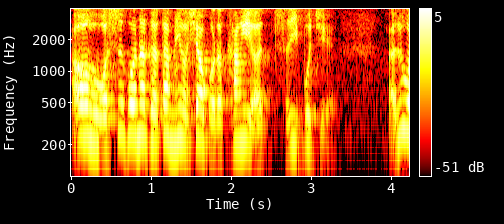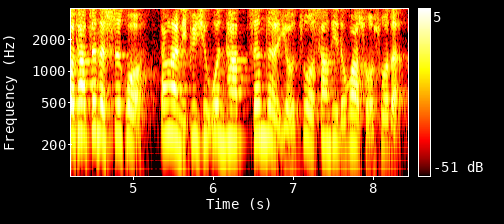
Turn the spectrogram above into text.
哦我试过那个但没有效果的抗议而迟疑不决。呃，如果他真的试过，当然你必须问他真的有做上帝的话所说的。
